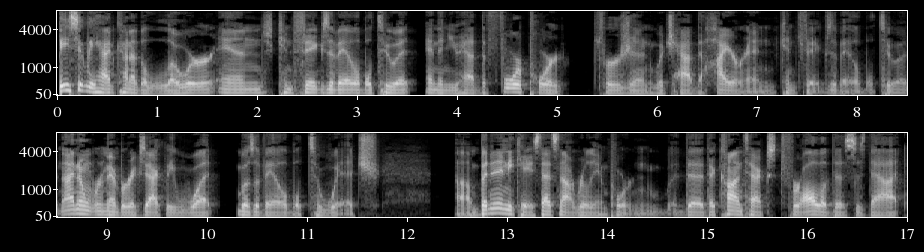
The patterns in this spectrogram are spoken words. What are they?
basically had kind of the lower end configs available to it and then you had the four port version which had the higher end configs available to it and I don't remember exactly what was available to which. Um, but in any case, that's not really important. the The context for all of this is that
